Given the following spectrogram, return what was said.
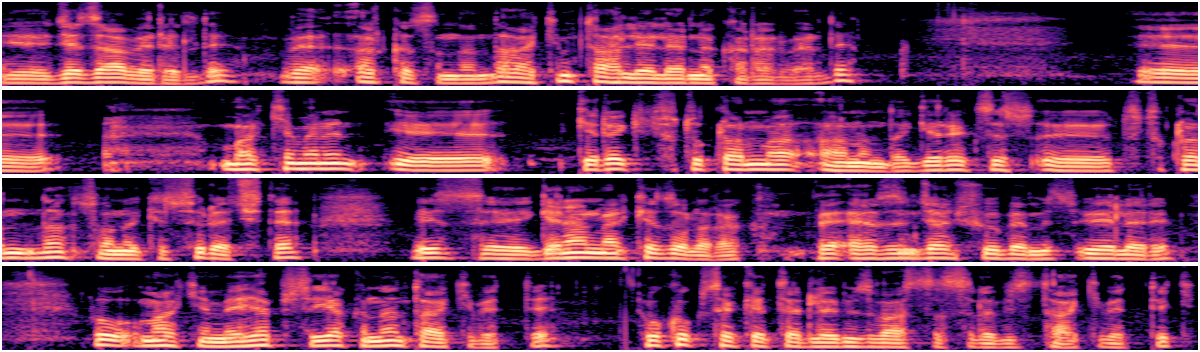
e, ceza verildi ve arkasından da hakim tahliyelerine karar verdi. E, mahkemenin e, gerek tutuklanma anında gerekse e, tutuklandıktan sonraki süreçte biz genel merkez olarak ve Erzincan şubemiz üyeleri bu mahkemeyi hepsi yakından takip etti. Hukuk sekreterlerimiz vasıtasıyla biz takip ettik.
